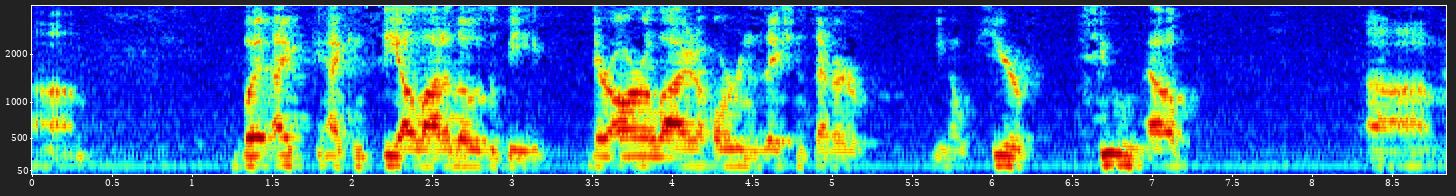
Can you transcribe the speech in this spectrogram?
um, but I, I can see a lot of those will be. There are a lot of organizations that are, you know, here to help um,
